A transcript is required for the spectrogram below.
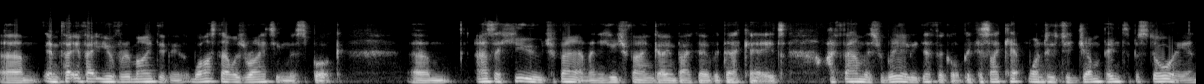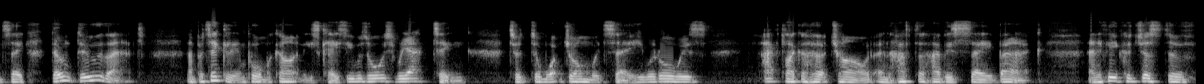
Um, in, fact, in fact, you've reminded me that whilst I was writing this book, um, as a huge fan and a huge fan going back over decades, I found this really difficult because I kept wanting to jump into the story and say, don't do that. And particularly in Paul McCartney's case, he was always reacting to, to what John would say. He would always act like a hurt child and have to have his say back. And if he could just have,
